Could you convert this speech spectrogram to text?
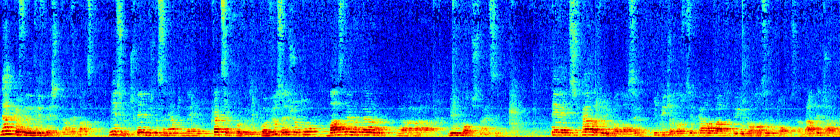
някакъв иероглиф беше там на базата. Ние си го четем, вижда се няма проблем. Как се е появил? Появил се, защото базата е направена на Unicode 16. Те си вкарват Unicode 8 и пича просто си вкарват два пъти Unicode 8 от толкова стандартен чарта,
